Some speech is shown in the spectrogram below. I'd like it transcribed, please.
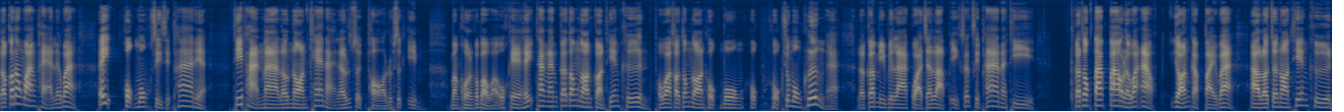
เราก็ต้องวางแผนเลยว่าเอ้ยหกโมงสีเนี่ยที่ผ่านมาเรานอนแค่ไหนเรารู้สึกพอรู้สึกอิ่ม บางคนก็บอกว่าโอเคเฮ้ยถ้างั้นก็ต้องนอนก่อนเที่ยงคืน เพราะว่าเขาต้องนอน6โมง6 6ชั่วโมงครึ่งอะแล้วก็มีเวลากว่าจะหลับอีกสัก 15 นาที ก็ต้องตั้งเป้าแล้วว่าอ้าวย้อนกลับไปว่าอ้าวเราจะนอนเที่ยงคืน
